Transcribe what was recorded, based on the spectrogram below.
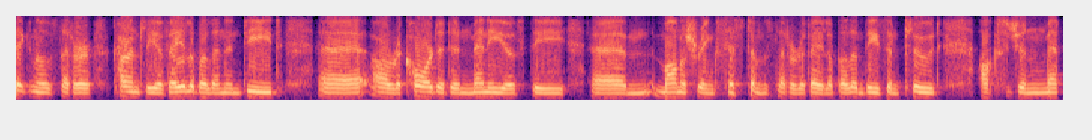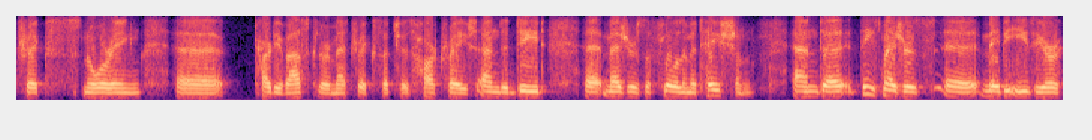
signals that are currently available and indeed uh, are recorded in many of the um, monitoring systems that are available, and these include oxygen metrics, snoring, uh, cardiovascular metrics such as heart rate and indeed uh, measures of flow limitation. And uh, these measures uh, may be easier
